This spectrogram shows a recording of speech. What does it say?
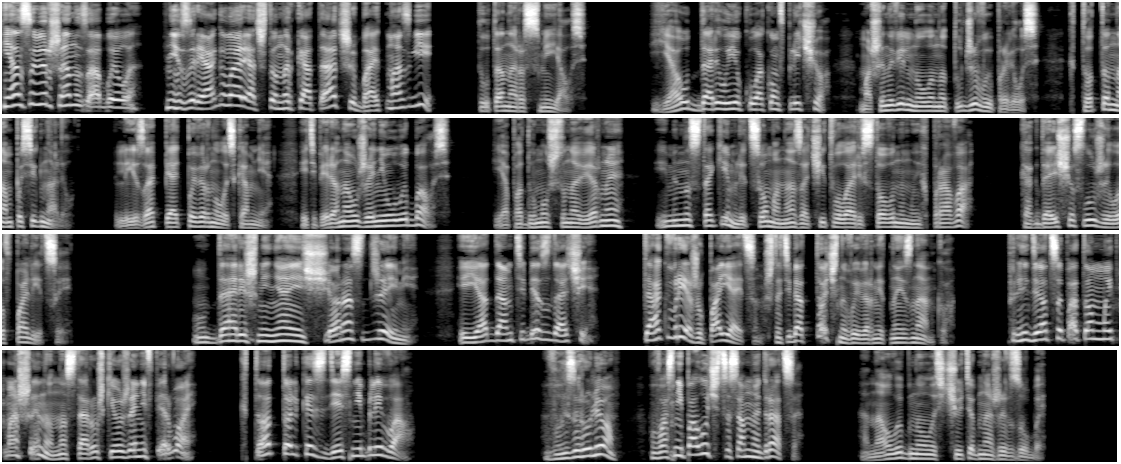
«Я совершенно забыла. Не зря говорят, что наркота отшибает мозги». Тут она рассмеялась. Я ударил ее кулаком в плечо. Машина вильнула, но тут же выправилась. Кто-то нам посигналил. Лиза опять повернулась ко мне и теперь она уже не улыбалась. Я подумал, что, наверное, именно с таким лицом она зачитывала арестованным их права, когда еще служила в полиции. «Ударишь меня еще раз, Джейми, и я дам тебе сдачи. Так врежу по яйцам, что тебя точно вывернет наизнанку. Придется потом мыть машину, но старушки уже не впервой. Кто только здесь не блевал. «Вы за рулем. У вас не получится со мной драться». Она улыбнулась, чуть обнажив зубы.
